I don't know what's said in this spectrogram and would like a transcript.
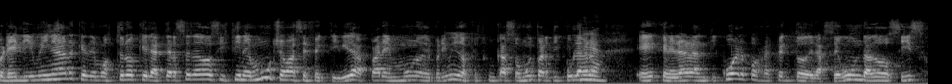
preliminar que demostró que la tercera dosis tiene mucha más efectividad para inmunodeprimidos, que es un caso muy particular, en generar anticuerpos respecto de la segunda dosis.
